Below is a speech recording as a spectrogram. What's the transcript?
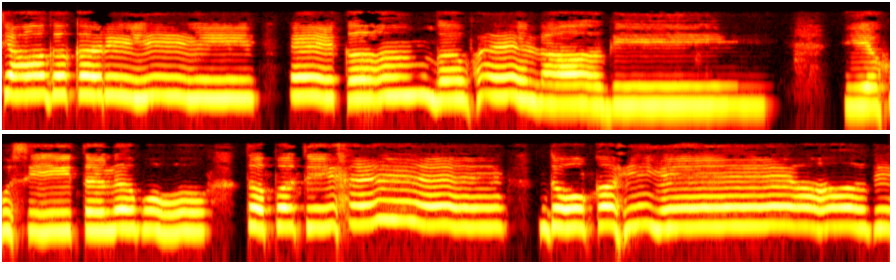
त्याग करी एक अंग भय लागी यहु शीतल वो तपति है, दो कहिए आगे।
